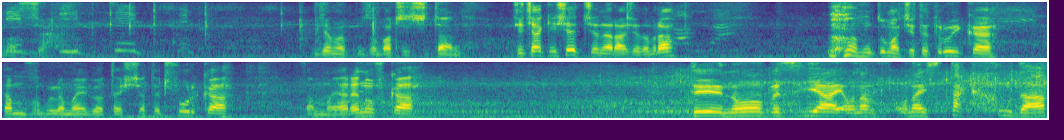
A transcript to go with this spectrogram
Zobaczcie. Idziemy zobaczyć czy ten. Dzieciaki siedźcie na razie, dobra? tu macie tę trójkę, tam w ogóle mojego teścia tę czwórka, tam moja renówka. Ty, no bez jaj, ona, ona jest tak chuda.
